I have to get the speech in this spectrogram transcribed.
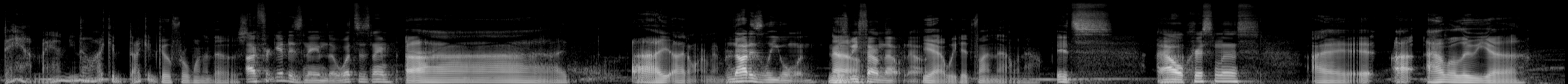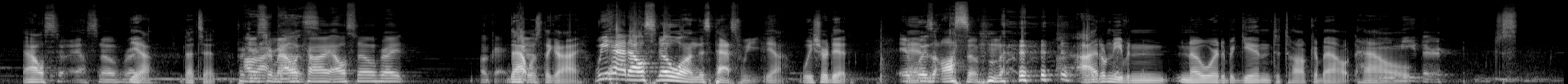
damn man, you know I could I could go for one of those. I forget his name though. What's his name? Uh, I I, I don't remember. Not his legal one. No. we found that one out. Yeah, we did find that one out. It's Al Christmas. I uh, hallelujah. Al, Snow, Al Snow, right? Yeah, that's it. Producer right, Malachi guys. Al Snow, right? Okay. That yeah. was the guy. We had Al Snow on this past week. Yeah, we sure did. It And was awesome. I don't even know where to begin to talk about how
